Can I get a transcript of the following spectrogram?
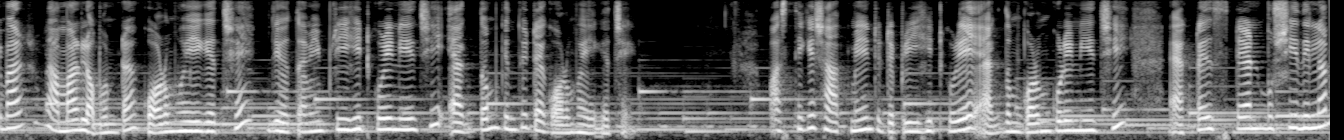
এবার আমার লবণটা গরম হয়ে গেছে, যেহেতু আমি প্রিহিট করে নিয়েছি, একদম কিন্তু এটা গরম হয়ে গেছে। পাঁচ থেকে সাত মিনিট এটা প্রিহিট করে একদম গরম করে নিয়েছি। একটা স্ট্যান্ড বসিয়ে দিলাম।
